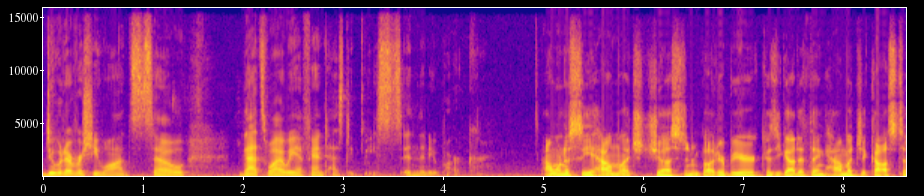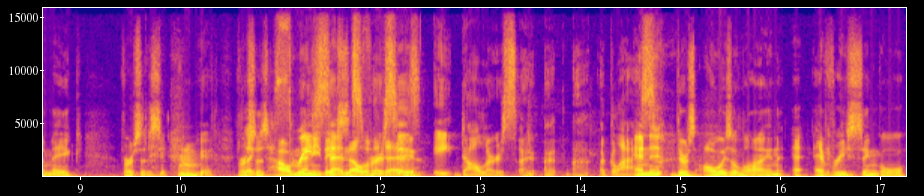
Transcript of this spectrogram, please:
do whatever she wants. So that's why we have Fantastic Beasts in the new park. I want to see how much just in butterbeer because you got to think how much it costs to make versus mm, versus Like how many they sell in a day. versus Eight dollars a, a, glass. And it, there's always a line at every single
